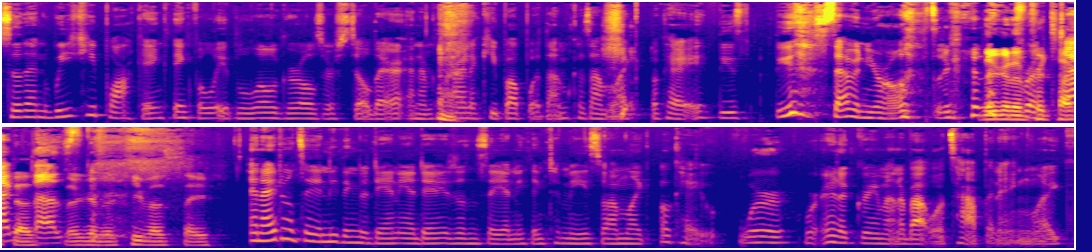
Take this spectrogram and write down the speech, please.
So then we keep walking. Thankfully, the little girls are still there, and I'm trying to keep up with them because I'm like, okay, these these seven year olds are gonna They're gonna protect, protect, us. us. They're gonna keep us safe. And I don't say anything to Danny, and Danny doesn't say anything to me. So I'm like, okay, we're we're in agreement about what's happening. Like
